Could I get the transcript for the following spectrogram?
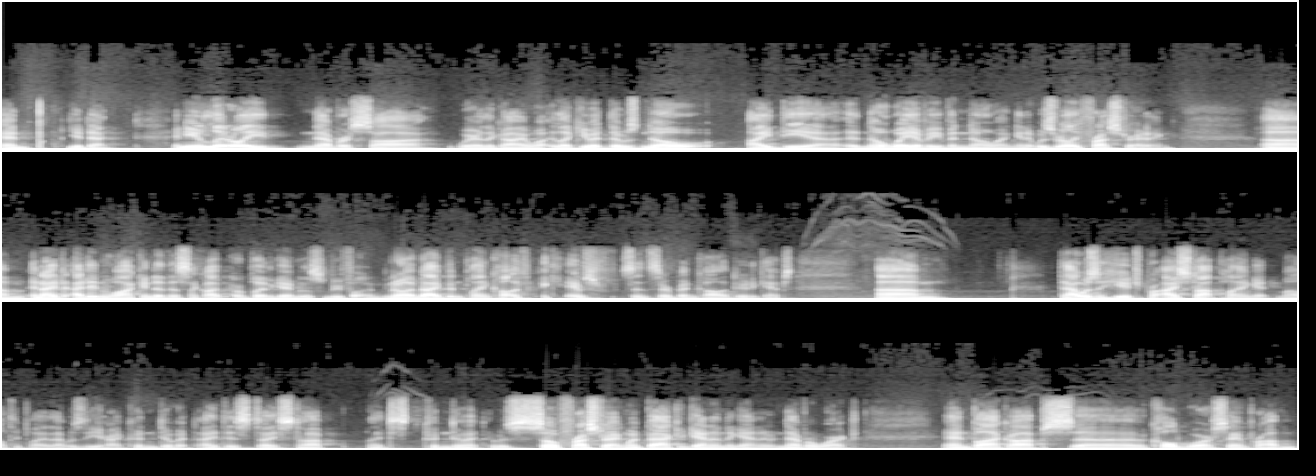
and you're dead. And you literally never saw where the guy was. Like you, had, there was no idea, no way of even knowing, and it was really frustrating. Um, and I, I didn't walk into this like I've never played a game. This will be fun. You know, I mean, I've been playing Call of Duty games since there've been Call of Duty games. Um, that was a huge. Pro- I stopped playing it multiplayer. That was the year I couldn't do it. I just I stopped. I just couldn't do it. It was so frustrating. Went back again and again. It never worked. And Black Ops uh, Cold War, same problem.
